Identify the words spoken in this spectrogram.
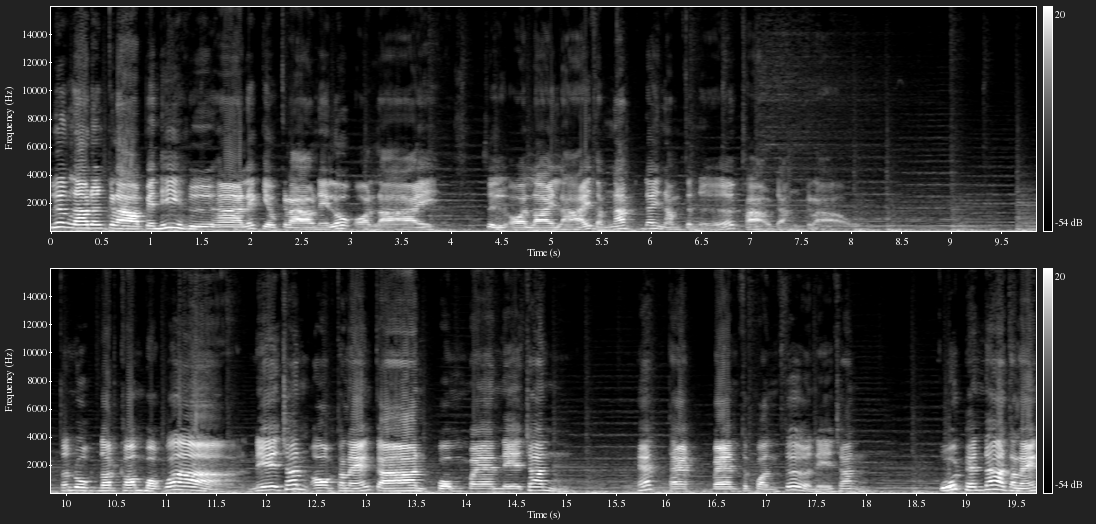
เรื่องราวดังกล่าวเป็นที่ฮือฮาและเกี่ยวกราวในโลกออนไลน์ สื่อออนไลน์หลายสำนักได้นำเสนอข่าวดังกล่าวสนุก .com บอกว่าเนชั่นออกแถลงการปมแบนเนชั่นแฮชแท็กแบนสปอนเซอร์เนชั่น ฟู้ดแพนด้าแถลง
